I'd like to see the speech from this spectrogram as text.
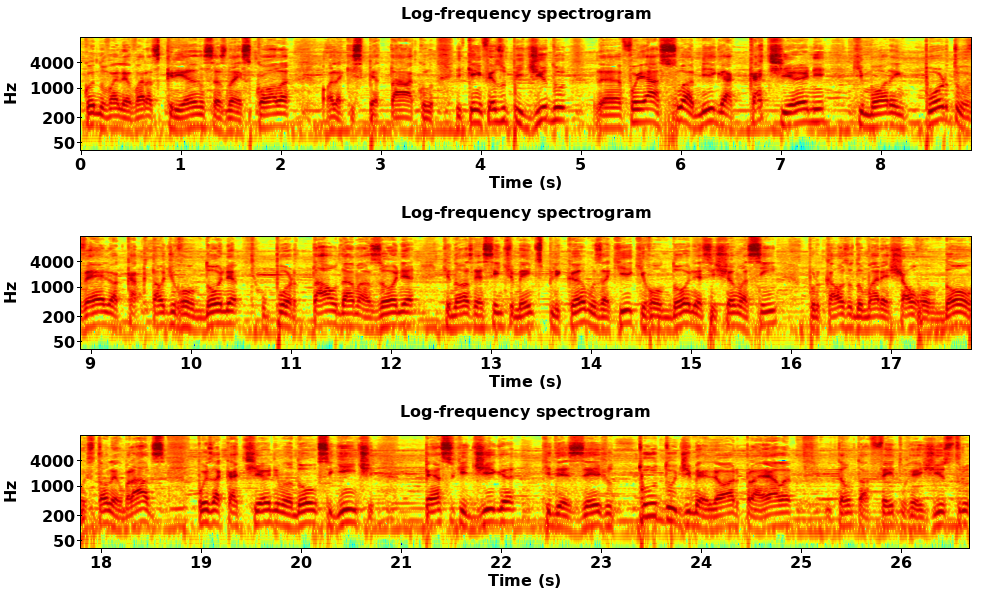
quando vai levar as crianças na escola. Olha que espetáculo! E quem fez o pedido né, foi a sua amiga Catiane, que mora em Porto Velho, a capital de Rondônia, o portal da Amazônia, que nós recentemente explicamos aqui que Rondônia se chama assim por causa do Marechal Rondon. Estão lembrados? Pois a Catiane mandou o seguinte: peço que diga que desejo tudo de melhor para ela. Então tá feito o registro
